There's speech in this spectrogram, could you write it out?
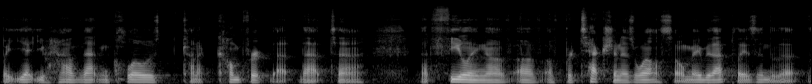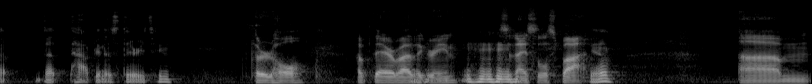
but yet you have that enclosed kind of comfort, that that uh, that feeling of, of, of protection as well. So maybe that plays into that that, that happiness theory too. Third hole, up there by the green. It's a nice little spot. Yeah. Um,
